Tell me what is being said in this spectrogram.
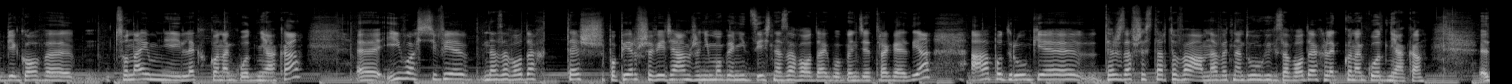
biegowe co najmniej lekko na głodniaka, I właściwie na zawodach też po pierwsze wiedziałam, że nie mogę nic zjeść na zawodach, bo będzie tragedia, a po drugie też zawsze startowałam, nawet na długich zawodach, lekko na głodniaka. E,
